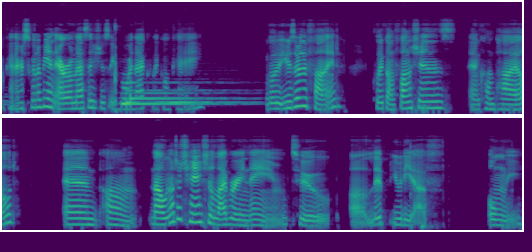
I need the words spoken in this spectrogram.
Okay, there's going to be an error message. Just ignore that. Click OK. Go to user defined. Click on functions and compiled. And um, now we want to change the library name to uh, libudf only.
